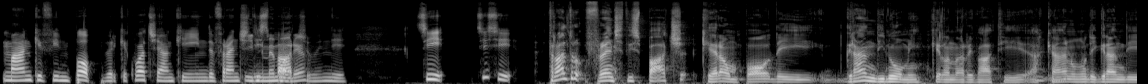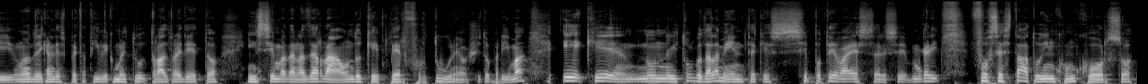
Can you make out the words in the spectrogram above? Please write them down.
ma anche film pop, perché qua c'è anche In The French in Dispatch, memoria? quindi... Sì, sì, sì. Tra l'altro French Dispatch, che era un po' dei grandi nomi che erano arrivati a Cannes, uno dei grandi, una delle grandi aspettative, come tu tra l'altro hai detto, insieme ad Another Round, che per fortuna è uscito prima, e che non mi tolgo dalla mente che se poteva essere, se magari fosse stato in concorso,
